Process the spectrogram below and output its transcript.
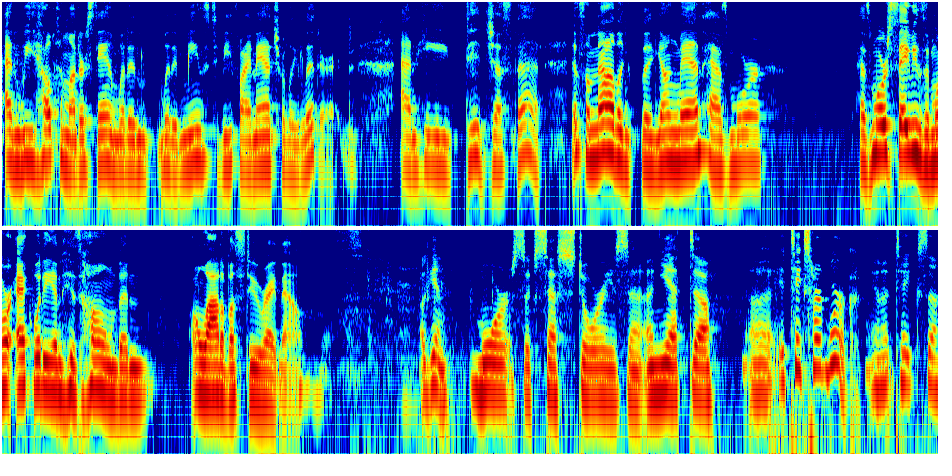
and we helped him understand what it, what it means to be financially literate. And he did just that. And so now the, the young man has more has more savings and more equity in his home than a lot of us do right now. Yes. Again, more success stories, uh, and yet uh, uh, it takes hard work and it takes uh,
